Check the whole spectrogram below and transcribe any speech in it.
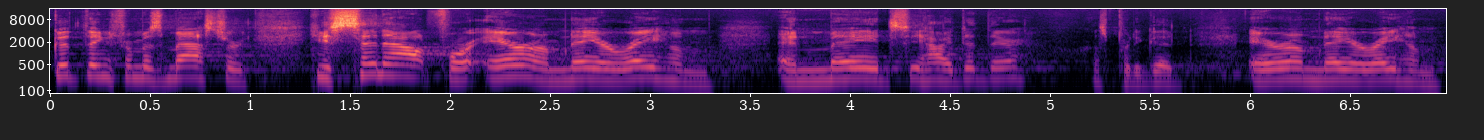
good things from his master, he sent out for Aram Naharaim and made, see how I did there? That's pretty good. Aram Naharaim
